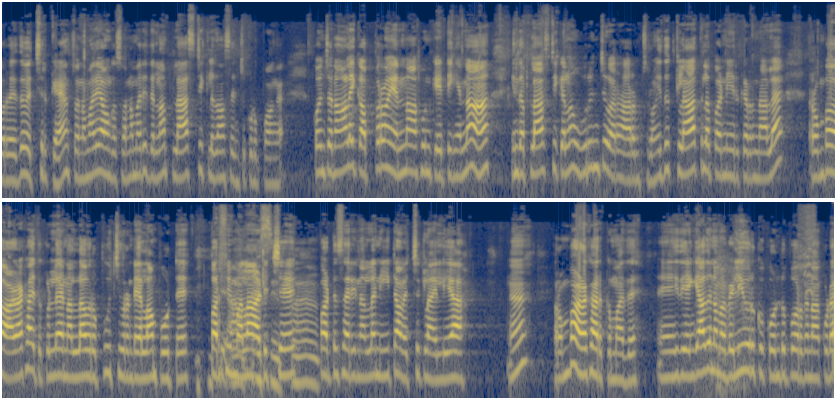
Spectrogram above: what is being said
ஒரு இது வச்சுருக்கேன். சொன்ன மாதிரி அவங்க சொன்ன மாதிரி இதெல்லாம் பிளாஸ்டிக்கில் தான் செஞ்சு கொடுப்பாங்க. கொஞ்ச நாளைக்கு அப்புறம் என்ன ஆகும்னு கேட்டிங்கன்னா இந்த பிளாஸ்டிக் எல்லாம் உறிஞ்சு வர ஆரம்பிச்சிரும். இது கிளாத்தில் பண்ணியிருக்கிறதுனால ரொம்ப அழகாக இதுக்குள்ளே நல்லா ஒரு பூச்சி உருண்டையெல்லாம் போட்டு பர்ஃப்யூம் எல்லாம் அடிச்சு பட்டு சாரி நல்லா நீட்டாக வச்சுக்கலாம் இல்லையா? ரொம்ப அழகா இருக்குமா அது? இது எங்கேயாவது நம்ம வெளியூருக்கு கொண்டு போறதுனா கூட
